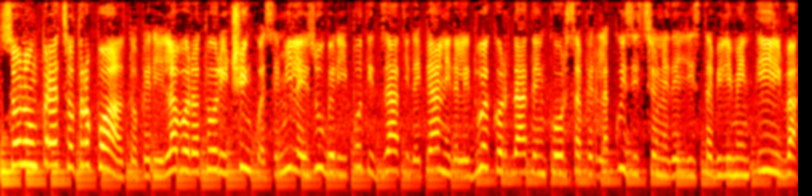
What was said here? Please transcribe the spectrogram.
Solo un prezzo troppo alto per i lavoratori 5-6 mila esuberi ipotizzati dai piani delle due cordate in corsa per l'acquisizione degli stabilimenti ILVA.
